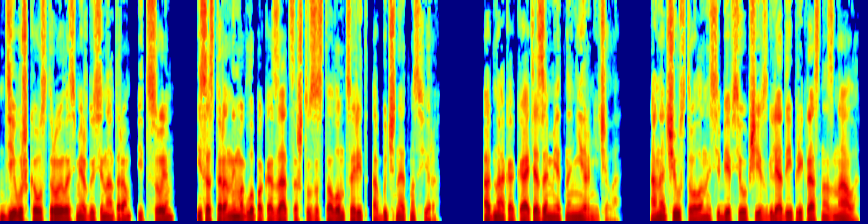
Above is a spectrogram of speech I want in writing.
Девушка устроилась между сенатором и Цоем, и со стороны могло показаться, что за столом царит обычная атмосфера. Однако Катя заметно нервничала. Она чувствовала на себе всеобщие взгляды и прекрасно знала,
